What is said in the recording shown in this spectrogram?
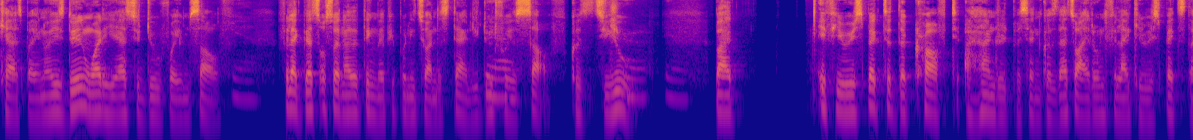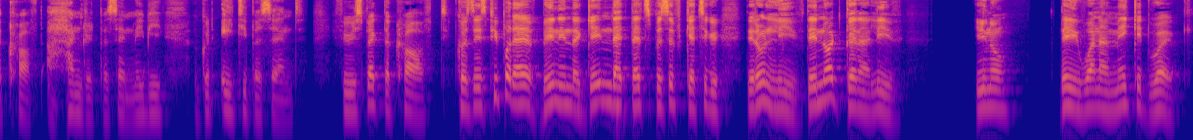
Cassper. You know, he's doing what he has to do for himself. Yeah. I feel like that's also another thing that people need to understand. You do it for yourself because it's you. Yeah. But if he respected the craft a hundred percent, because that's why I don't feel like he respects the craft a hundred percent, maybe a good eighty percent. If you respect the craft, because there's people that have been in the game that that specific category, they don't leave. They're not gonna leave. You know, they wanna make it work.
